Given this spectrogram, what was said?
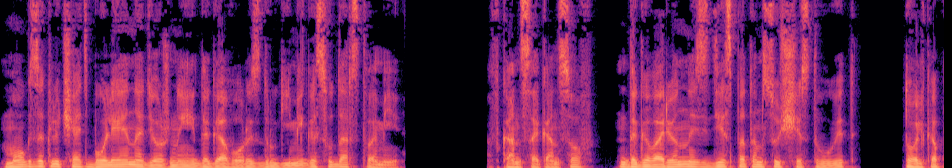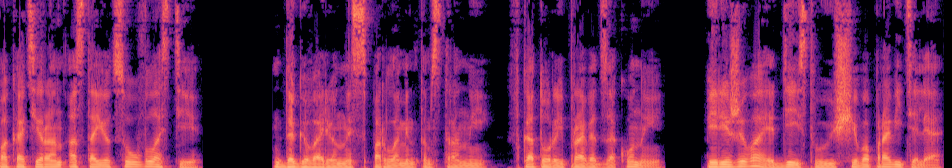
мог заключать более надежные договоры с другими государствами. В конце концов, договоренность с деспотом существует, только пока тиран остается у власти. Договоренность с парламентом страны, в которой правят законы, переживает действующего правителя.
